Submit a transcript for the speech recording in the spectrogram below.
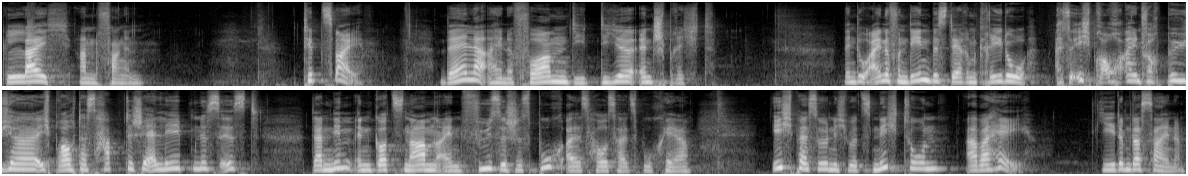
gleich anfangen. Tipp 2. Wähle eine Form, die dir entspricht. Wenn du eine von denen bist, deren Credo also ich brauche einfach Bücher, ich brauche das haptische Erlebnis ist, dann nimm in Gottes Namen ein physisches Buch als Haushaltsbuch her. Ich persönlich würde es nicht tun, aber hey, jedem das seine.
